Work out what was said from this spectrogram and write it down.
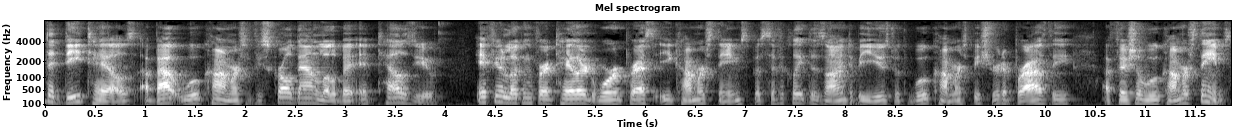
the details about WooCommerce, if you scroll down a little bit, it tells you if you're looking for a tailored WordPress e-commerce theme specifically designed to be used with WooCommerce, be sure to browse the official WooCommerce themes.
